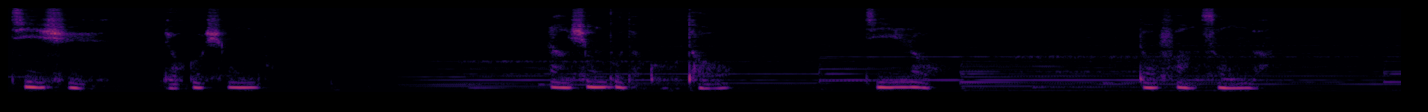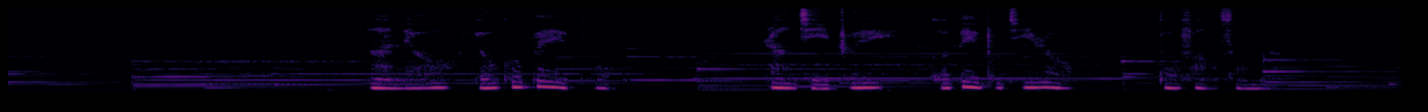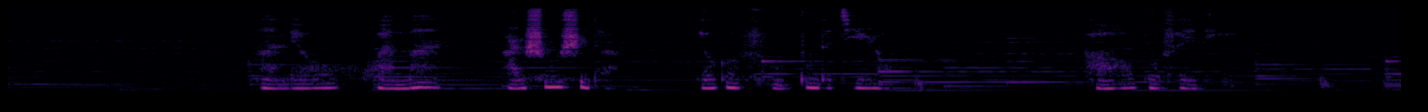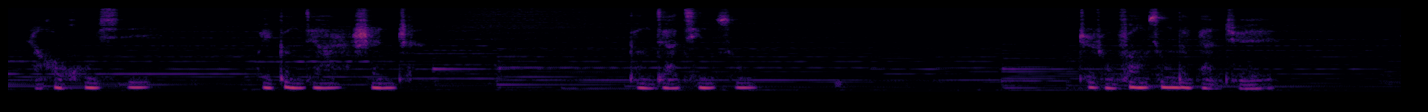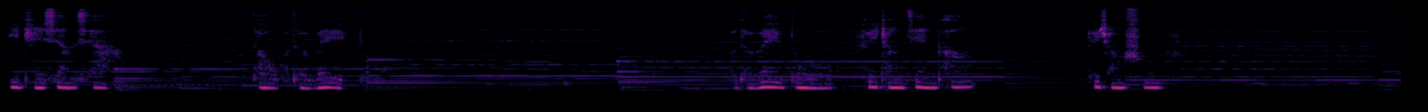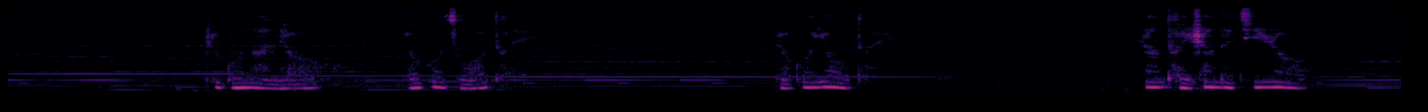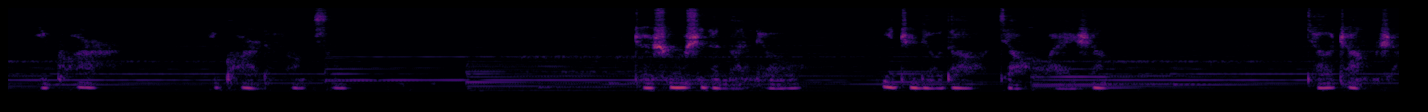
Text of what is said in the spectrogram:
继续流过胸部，让胸部的骨头、肌肉都放松了。暖流流过背部，让脊椎和背部肌肉都放松了。暖流缓慢而舒适的流过腹部的肌肉，毫不费力，然后呼吸会更加深沉，更加轻松。这种放松的感觉一直向下到我的胃的胃部非常健康，非常舒服。这股暖流流过左腿，流过右腿，让腿上的肌肉一块儿一块儿的放松。这舒适的暖流。一直流到脚踝上、脚掌上，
